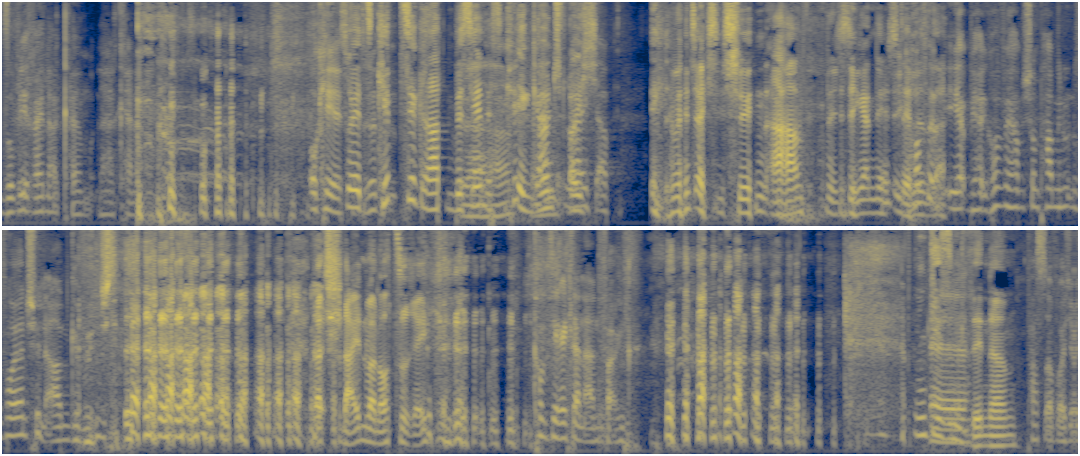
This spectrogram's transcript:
So wie Rainer Kalm. Na, keine Ahnung. Okay, jetzt, So, jetzt dritt- kippt hier gerade ein bisschen. Ja. es Ich kippt ganz wünsche euch, leicht ab. ich wünsche euch einen schönen Abend, ich an der Ich hoffe, ja, ich hoffe, wir haben schon ein paar Minuten vorher einen schönen Abend gewünscht. Das schneiden wir noch zurecht. Kommt direkt an Anfang. In diesem Äh, Sinne. Passt auf euch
